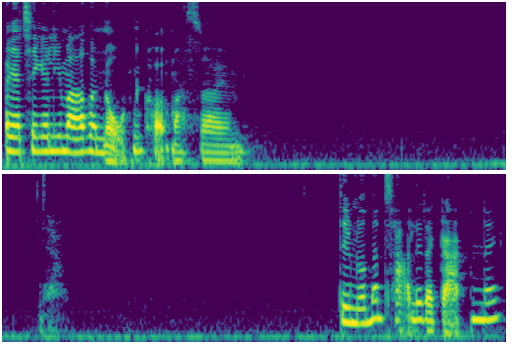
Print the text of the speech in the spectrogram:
Og jeg tænker lige meget, hvornår den kommer, så øhm. Det er noget, man tager lidt af gangen, ikke?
